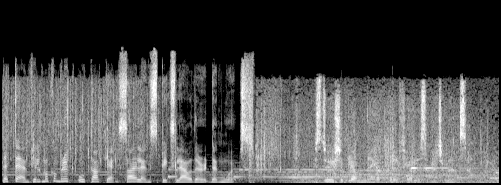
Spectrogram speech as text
Dette er en film man kan bruke ordtaket 'silence speaks louder than words'. Hvis du ikke blir med meg opp på det fjellet, så kan ikke vi være sammen lenger.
